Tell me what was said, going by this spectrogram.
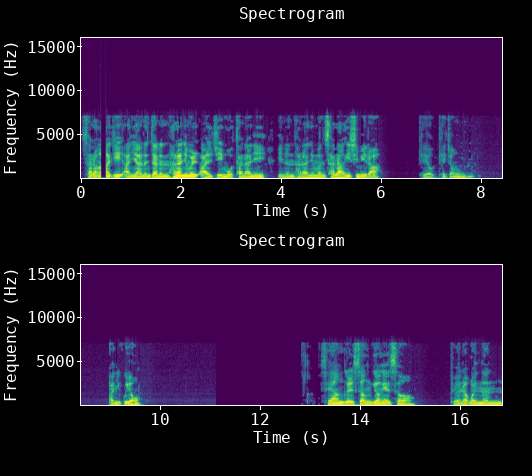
사랑하지 아니하는 자는 하나님을 알지 못하나니 이는 하나님은 사랑이심이라. 개혁 개정 판이고요. 새 한글 성경에서 표현하고 있는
